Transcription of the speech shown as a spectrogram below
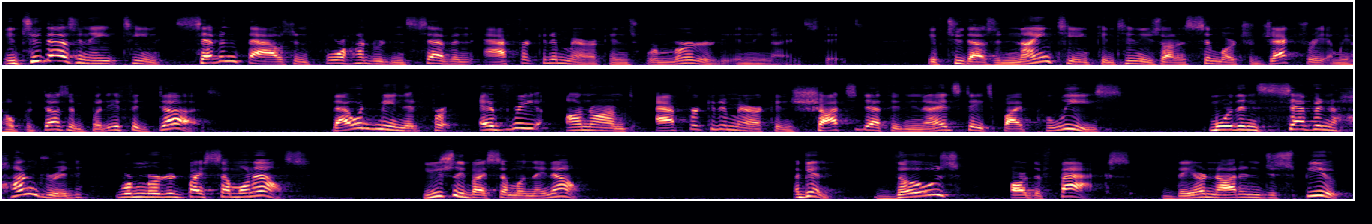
In 2018, 7,407 African Americans were murdered in the United States. If 2019 continues on a similar trajectory, and we hope it doesn't, but if it does, that would mean that for every unarmed African American shot to death in the United States by police, more than 700 were murdered by someone else, usually by someone they know. Again, those are the facts. They are not in dispute.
